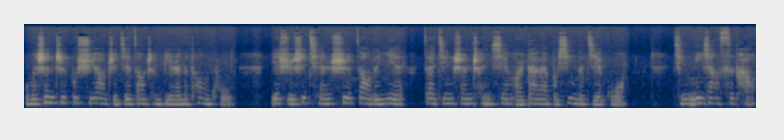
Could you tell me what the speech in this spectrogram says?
我们甚至不需要直接造成别人的痛苦，也许是前世造的业。在今生呈现而带来不幸的结果，请逆向思考：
